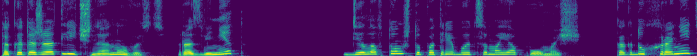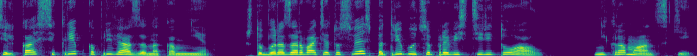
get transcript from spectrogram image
Так это же отличная новость, разве нет? Дело в том, что потребуется моя помощь. Как дух-хранитель, Касси крепко привязана ко мне. Чтобы разорвать эту связь, потребуется провести ритуал. Некроманский.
